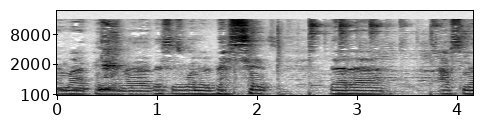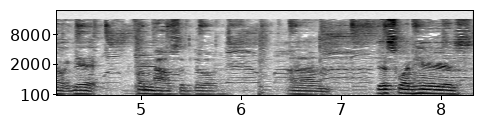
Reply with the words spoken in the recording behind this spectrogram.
in my opinion. Uh, this is one of the best scents that uh, I've smelled yet from the House of Dua. Um, this one here is,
